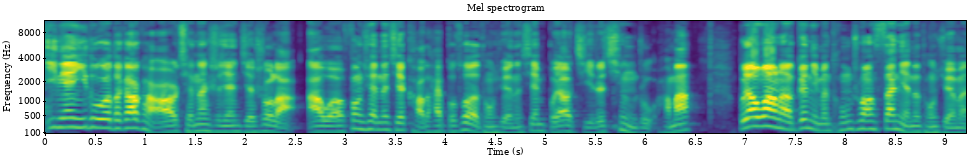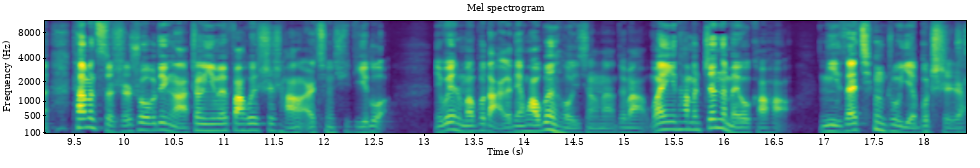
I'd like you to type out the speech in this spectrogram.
一年一度的高考前段时间结束了啊，我奉劝那些考的还不错的同学呢，先不要急着庆祝好吗？不要忘了跟你们同窗三年的同学们，他们此时说不定啊，正因为发挥失常而情绪低落。你为什么不打个电话问候一声呢？对吧？万一他们真的没有考好，你再庆祝也不迟啊。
